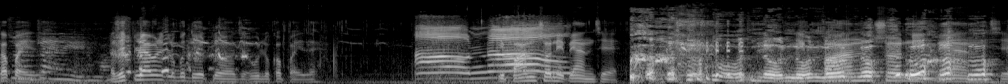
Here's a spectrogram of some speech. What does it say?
કપાઈ જાય. જેટલું આવે ને, એટલું બધું, એટલું ઓલું કપાઈ જાય. Oh, એ પાંચસો ની પેન છે. નો નો નો નો ની પેન છે.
